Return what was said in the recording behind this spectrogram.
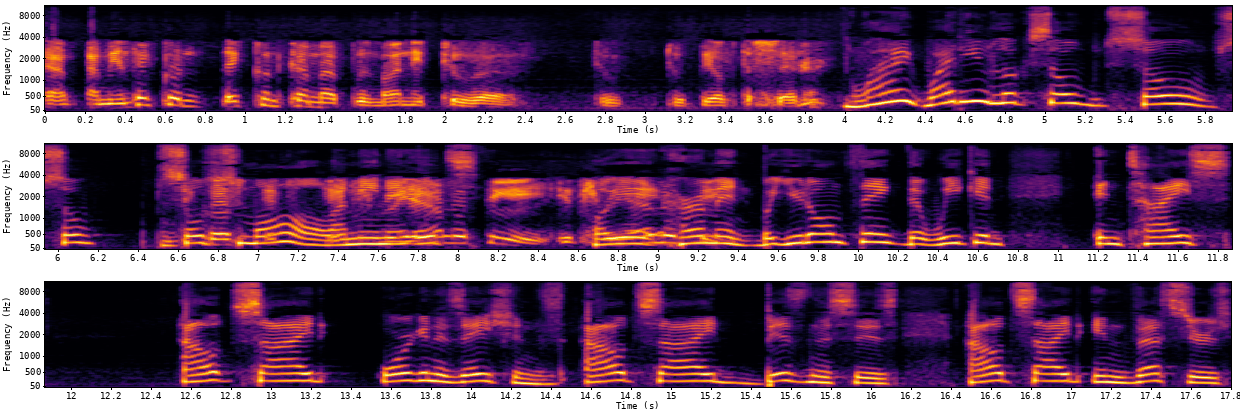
I, I mean they couldn't they couldn't come up with money to uh, to to build the center. Why why do you look so so so so Because small? it's- I mean, it's it's reality. It's oh yeah, reality. Herman. But you don't think that we could entice outside organizations, outside businesses, outside investors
